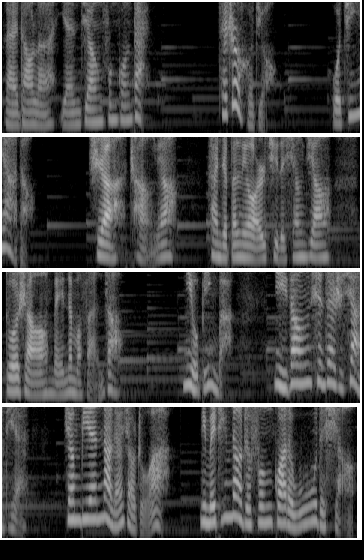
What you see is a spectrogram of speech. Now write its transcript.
来到了沿江风光带，在这儿喝酒。我惊讶道：“是啊，敞亮，看着奔流而去的香蕉，多少没那么烦躁。你有病吧？你当现在是夏天，江边纳凉小酌啊？你没听到这风刮得呜呜的响，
